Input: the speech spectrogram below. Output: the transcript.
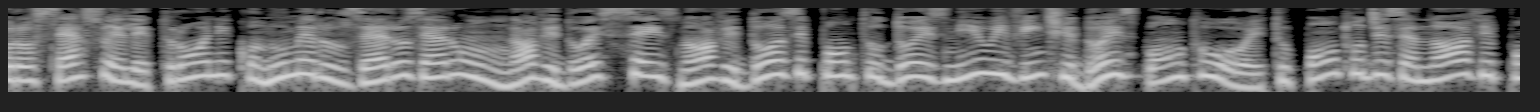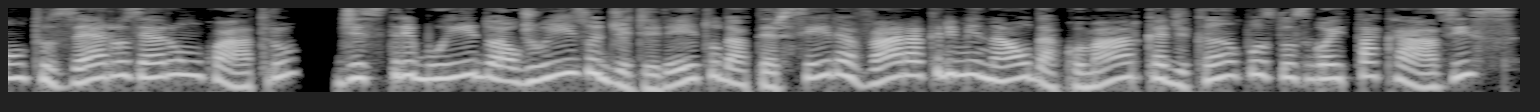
Processo eletrônico número 001926912.2022.8.19.0014, distribuído ao Juízo de Direito da Terceira Vara Criminal da Comarca de Campos dos Goitacazes,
